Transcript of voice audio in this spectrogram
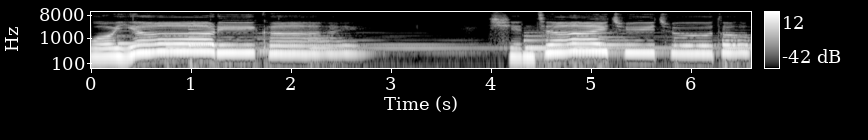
我要离开现在居住的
